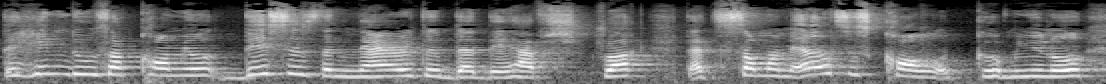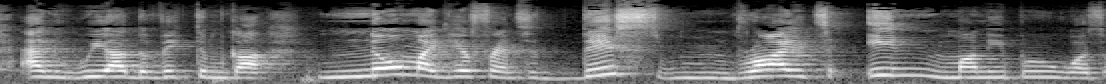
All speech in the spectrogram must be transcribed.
the hindus are communal. This is the narrative that they have struck that someone else is called communal and we are the victim god. No my dear friends this riot in manipur was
